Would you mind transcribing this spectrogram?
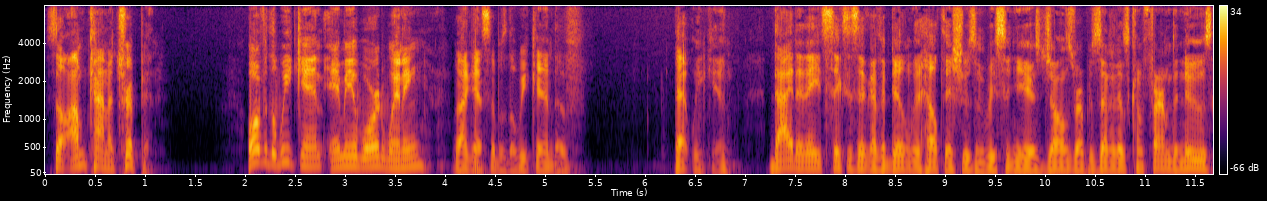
So I'm kind of tripping. Over the weekend, Emmy Award winning, well, I guess it was the weekend of that weekend, died at age 66 after dealing with health issues in recent years. Jones representatives confirmed the news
